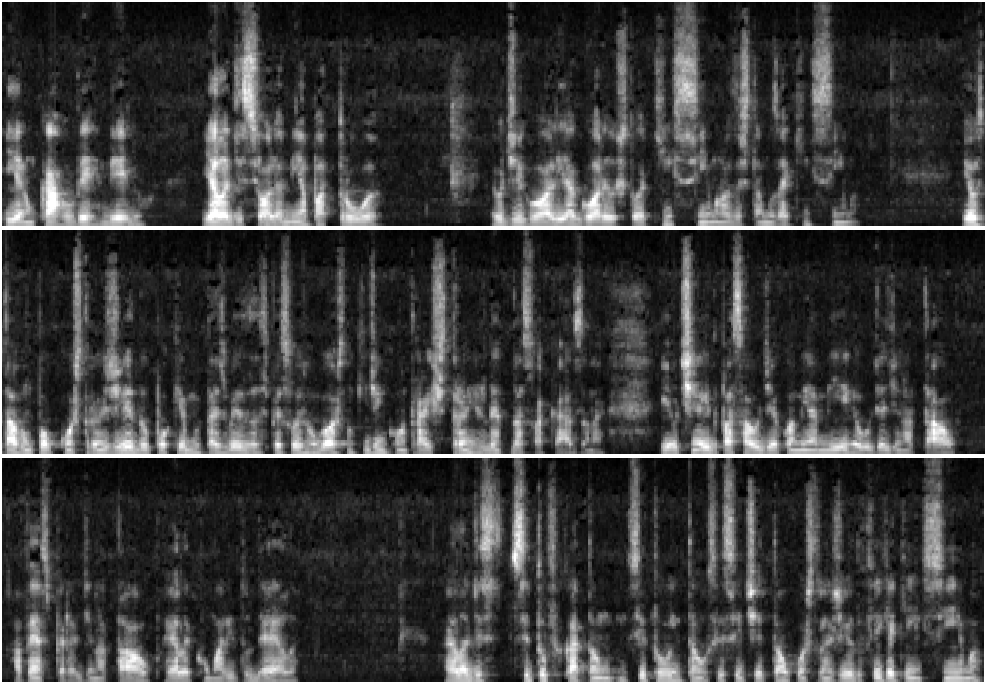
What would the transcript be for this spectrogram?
E era um carro vermelho, e ela disse: Olha, minha patroa. Eu digo: Olha, e agora? Eu estou aqui em cima, nós estamos aqui em cima. Eu estava um pouco constrangido, porque muitas vezes as pessoas não gostam de encontrar estranhos dentro da sua casa, né? E eu tinha ido passar o dia com a minha amiga, o dia de Natal, a véspera de Natal, ela com o marido dela. Ela disse: se tu ficar tão, se tu então se sentir tão constrangido, fique aqui em cima,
